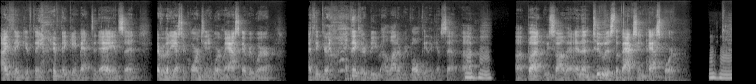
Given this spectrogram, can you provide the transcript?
I think if they if they came back today and said everybody has to quarantine and wear a mask everywhere, I think there I think there'd be a lot of revolting against that. Uh, Mm-hmm. uh, but we saw that, and then two is the vaccine passport Mm-hmm.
